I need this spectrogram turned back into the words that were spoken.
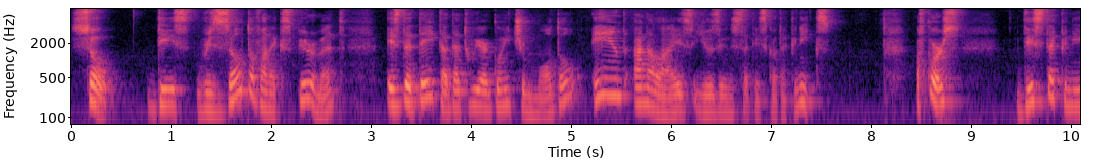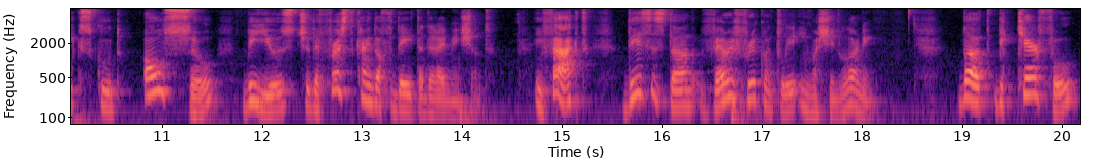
So this result of an experiment is the data that we are going to model and analyze using statistical techniques. Of course, these techniques could also be used to the first kind of data that I mentioned. In fact, this is done very frequently in machine learning. But be careful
